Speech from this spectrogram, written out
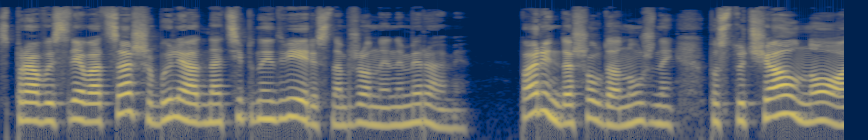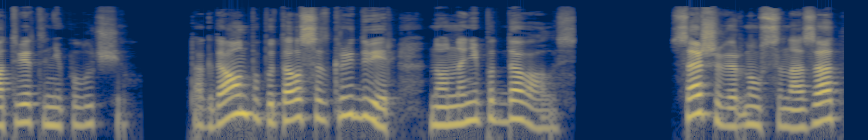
Справа и слева от Саши были однотипные двери, снабженные номерами. Парень дошел до нужной, постучал, но ответа не получил. Тогда он попытался открыть дверь, но она не поддавалась. Саша вернулся назад,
